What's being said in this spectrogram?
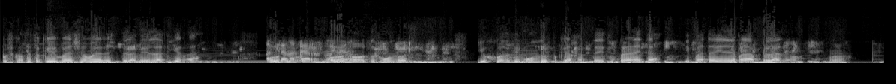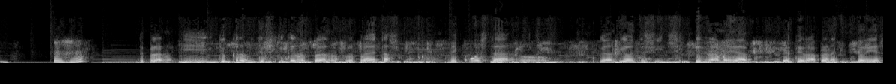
Pues el concepto que vais a ver es de la vida en la Tierra. A vida na Terra, moi o- ben. o otros mundos. Y ojo con decir mundos porque la gente dice planeta y planeta viene de la palabra plano. De plano. Y yo creo, yo sí que creo en los planos, los planetas me cuesta, o- porque antiguamente sí, sí que en la humanidad que la Tierra era plana en historias,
